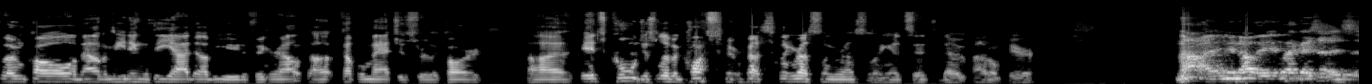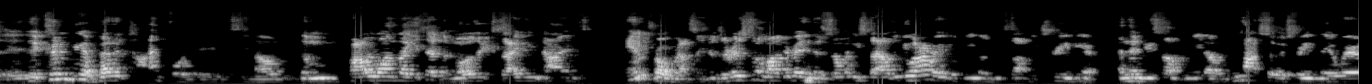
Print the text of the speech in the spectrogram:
phone call about a meeting with EIW to figure out a couple matches for the card. Uh, it's cool just living constant wrestling, wrestling, wrestling. It's it's dope. I don't care. Nah, you know, like I said, it, it couldn't be a better time for it. It's, you know, the probably one, like you said, the most exciting times in pro wrestling because there is so much of it and there's so many styles, and you are able to, you know, do something extreme here and then do something, you know, not so extreme there. Where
